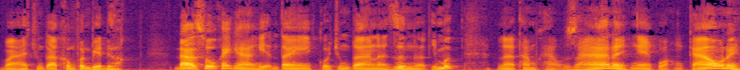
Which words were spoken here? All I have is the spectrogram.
và chúng ta không phân biệt được. Đa số khách hàng hiện tại của chúng ta là dừng ở cái mức là tham khảo giá này, nghe quảng cáo này,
